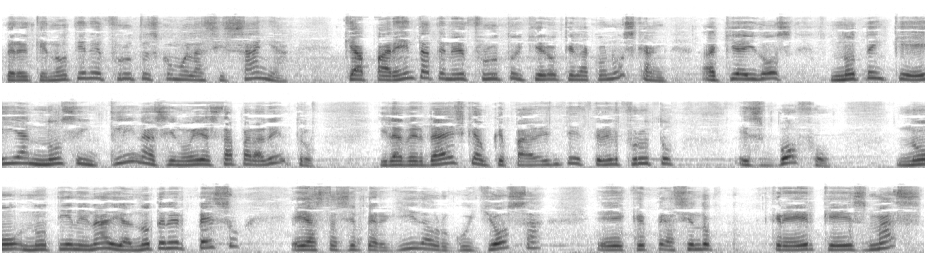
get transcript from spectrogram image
pero el que no tiene fruto es como la cizaña que aparenta tener fruto y quiero que la conozcan. Aquí hay dos. Noten que ella no se inclina, sino ella está para adentro. Y la verdad es que aunque aparente tener fruto, es bofo. No, no tiene nadie. Al no tener peso, ella está siempre erguida, orgullosa, eh, haciendo creer que es más.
